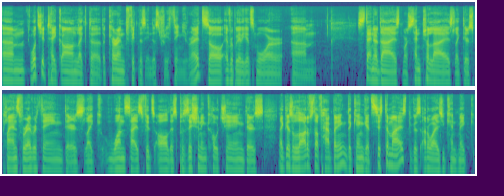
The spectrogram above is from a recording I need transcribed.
um, what's your take on like the the current fitness industry thingy, right? So everybody gets more um, standardized, more centralized. Like there's plans for everything. There's like one size fits all. There's positioning coaching. There's like there's a lot of stuff happening that can get systemized because otherwise you can't make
